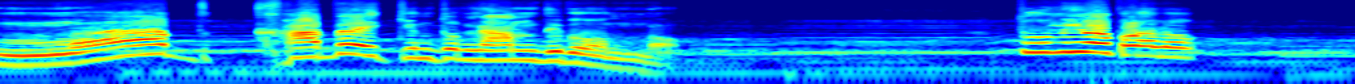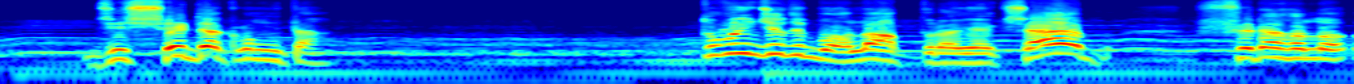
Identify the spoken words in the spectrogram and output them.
মদ খাবে কিন্তু নাম দিবে অন্য। তুমিও বলো যে সেটা কোনটা? তুমি যদি বলো আব্দুর রাজাক সাহেব, সেটা হলো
